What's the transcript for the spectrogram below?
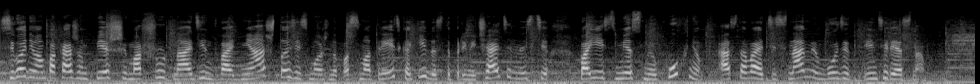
Сегодня вам покажем пеший маршрут на 1-2 дня, что здесь можно посмотреть, какие достопримечательности, поесть местную кухню. Оставайтесь с нами, будет интересно. А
